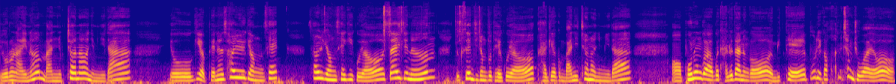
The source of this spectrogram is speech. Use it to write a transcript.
요런 아이는 16,000원입니다. 여기 옆에는 설경색, 설경색이고요. 사이즈는 6cm 정도 되고요. 가격은 12,000원입니다. 어, 보는 거하고 다르다는 거 밑에 뿌리가 엄청 좋아요.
